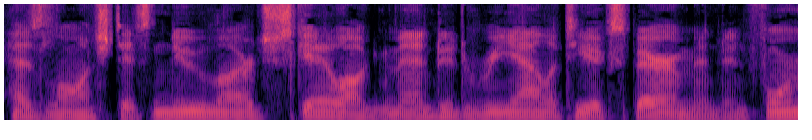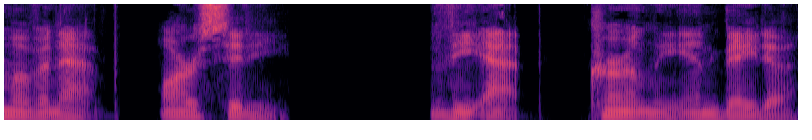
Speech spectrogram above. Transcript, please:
has launched its new large-scale augmented reality experiment in form of an app, AR City. The app, currently in beta,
